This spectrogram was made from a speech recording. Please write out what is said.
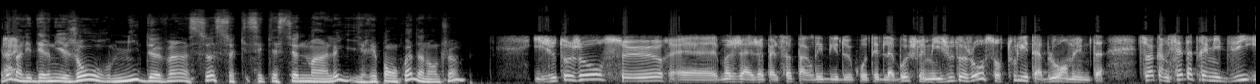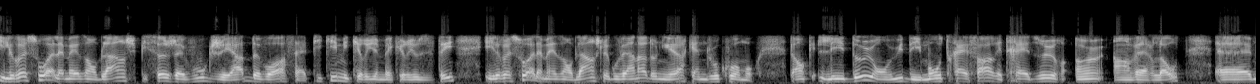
Et là, dans les derniers jours, mis devant ça, ces questionnements-là, il répond quoi, Donald Trump? Il joue toujours sur, euh, moi j'appelle ça parler des deux côtés de la bouche, mais il joue toujours sur tous les tableaux en même temps. Tu vois, comme cet après-midi, il reçoit à la Maison Blanche, puis ça, j'avoue que j'ai hâte de voir, ça a piqué mes ma curiosité. Il reçoit à la Maison Blanche le gouverneur de New York, Andrew Cuomo. Donc, les deux ont eu des mots très forts et très durs un envers l'autre. Euh, M.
